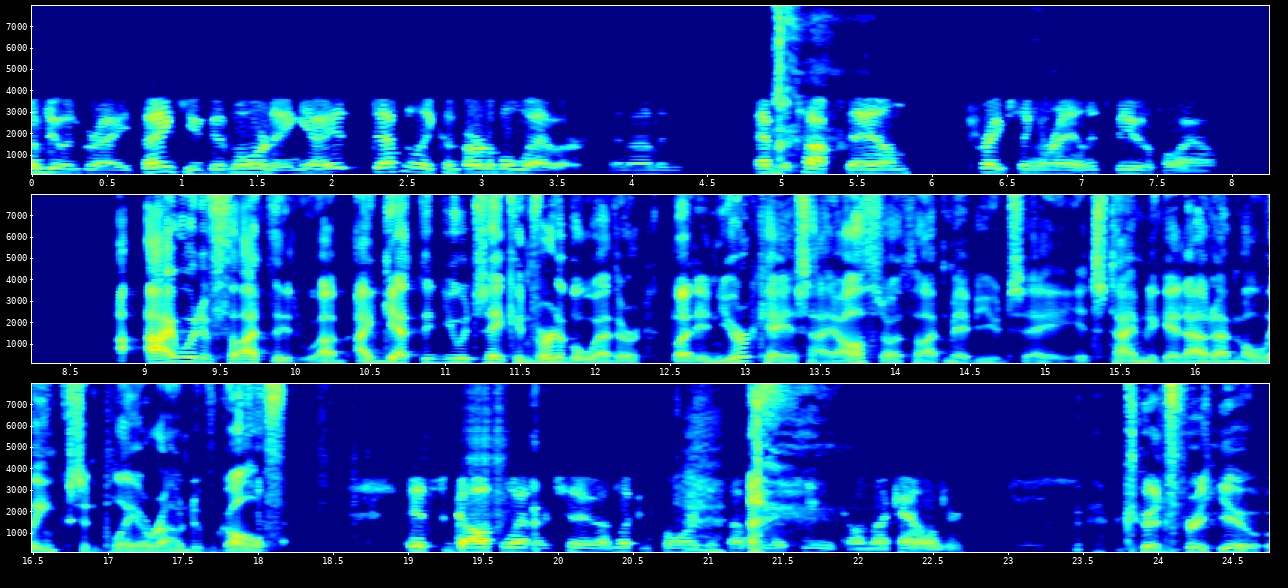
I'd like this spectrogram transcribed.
I'm doing great. Thank you. Good morning. Yeah, it's definitely convertible weather, and I'm in have the top down, traipsing around. It's beautiful out. I would have thought that uh, I get that you would say convertible weather, but in your case, I also thought maybe you'd say it's time to get out on the links and play a round of golf. It's golf weather too. I'm looking forward to something this week on my calendar. Good for you.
